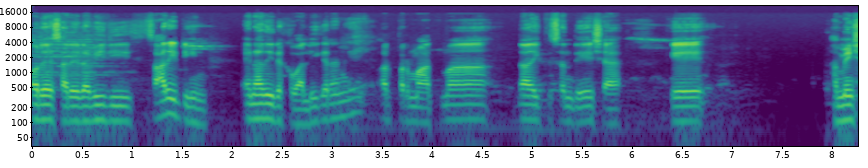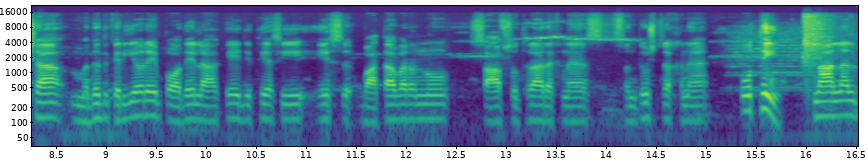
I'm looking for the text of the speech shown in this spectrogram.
ਔਰ ਇਹ ਸਾਰੇ ਰਵੀ ਜੀ, ਸਾਰੀ ਟੀਮ ਇਹਨਾਂ ਦੀ ਰਖਵਾਲੀ ਕਰਨਗੇ ਔਰ ਪਰਮਾਤਮਾ ਦਾ ਇੱਕ ਸੰਦੇਸ਼ ਹੈ ਕਿ ਹਮੇਸ਼ਾ ਮਦਦ ਕਰੀਏ ਔਰ ਇਹ ਪੌਦੇ ਲਾ ਕੇ ਜਿੱਥੇ ਅਸੀਂ ਇਸ ਵਾਤਾਵਰਣ ਨੂੰ ਸਾਫ਼ ਸੁਥਰਾ ਰੱਖਣਾ ਹੈ, ਸੰਤੁਸ਼ਟ ਰੱਖਣਾ ਹੈ, ਉੱਥੇ ਹੀ ਨਾਲ ਨਾਲ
